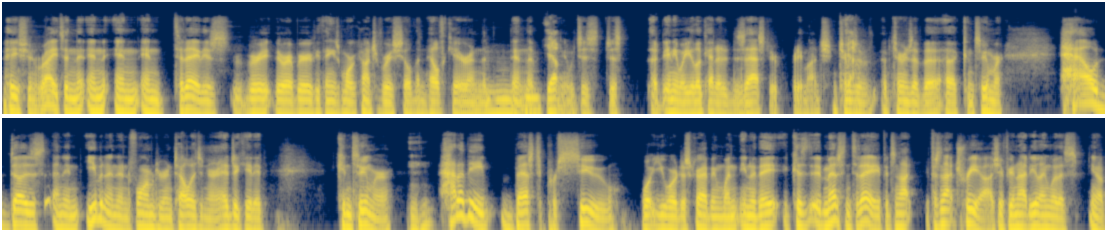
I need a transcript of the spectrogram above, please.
patient rights, and and and and today there's very there are very few things more controversial than healthcare and the mm-hmm. and the yep. which is just anyway you look at it a disaster pretty much in terms of in terms of a, a, consumer. How does an even an informed or intelligent or educated consumer mm-hmm. how do they best pursue what you are describing when you know they because in medicine today if it's not if it's not triage if you're not dealing with a you know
